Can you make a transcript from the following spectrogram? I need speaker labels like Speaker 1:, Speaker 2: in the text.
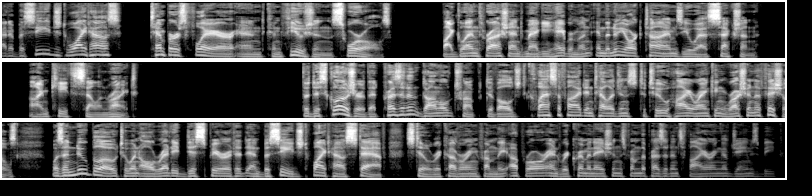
Speaker 1: At a besieged White House, tempers flare and confusion swirls. By Glenn Thrush and Maggie Haberman in the New York Times U.S. section. I'm Keith Sellon-Wright. The disclosure that President Donald Trump divulged classified intelligence to two high ranking Russian officials was a new blow to an already dispirited and besieged White House staff, still recovering from the uproar and recriminations from the president's firing of James B.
